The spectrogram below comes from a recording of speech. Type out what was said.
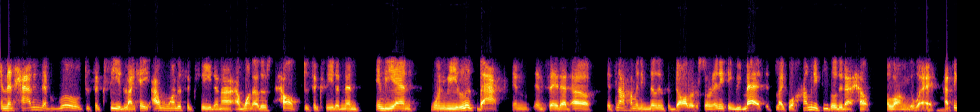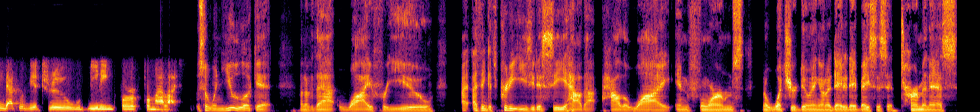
and then having that will to succeed like hey i want to succeed and I, I, want others help to succeed. And then in the end when we look back and, and say that oh it's not how many millions of dollars or anything we met. It's like well how many people did i help along the way? I think that would be a true meaning for for my life. So when you look at kind of that why for you I, I think it's pretty easy to see how that how the why informs you know, what you're doing on a day-to-day basis at terminus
